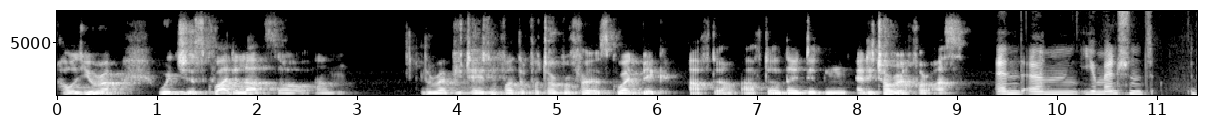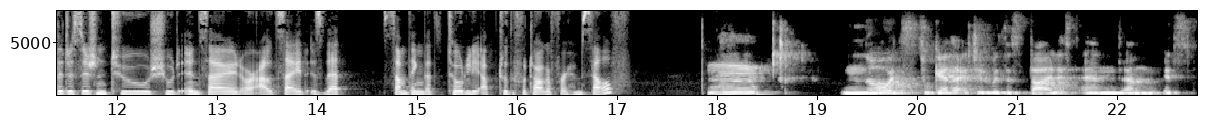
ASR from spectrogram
whole Europe, which is quite a lot. So um, the reputation for the photographer is quite big after after they did an editorial for us. And um, you mentioned the decision to shoot inside or outside. Is that something that's totally up to the photographer himself? Mm, no, it's together actually with the stylist, and um, it's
